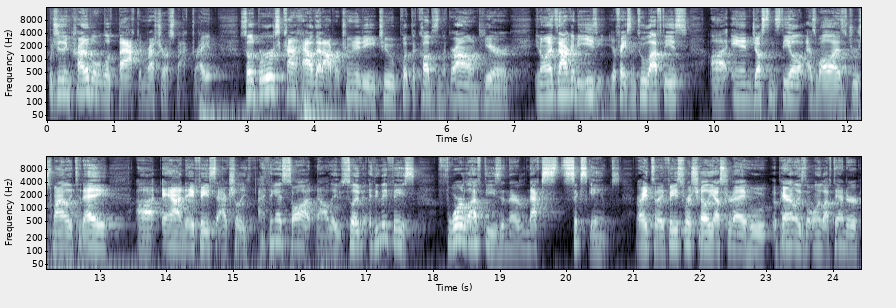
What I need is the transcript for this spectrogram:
which is incredible to look back in retrospect, right? So the Brewers kind of have that opportunity to put the Cubs in the ground here. You know, it's not going to be easy. You're facing two lefties uh, in Justin Steele as well as Drew Smyly today. Uh, and they face actually, I think I saw it now. They so I think they face four lefties in their next six games, right? So they faced Rich Hill yesterday, who apparently is the only left-hander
